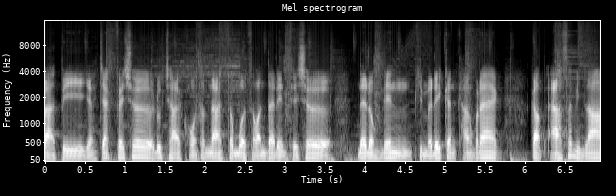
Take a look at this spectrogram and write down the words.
18 ปี อย่างแจ็คเฟเชอร์ ลูกชายของตำนานสโมสรไดเรนเฟเชอร์ได้ลงเล่นพรีเมียร์ลีกกันครั้งแรกกับแอสตันวิลล่า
